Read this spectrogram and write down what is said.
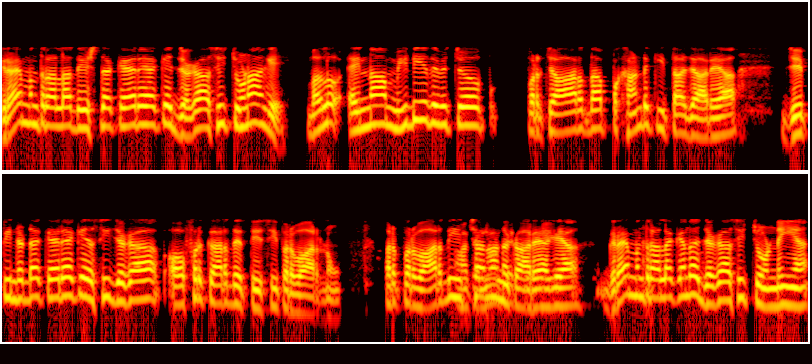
ਗ੍ਰਹਿ ਮੰਤਰਾਲਾ ਦੇਸ਼ ਦਾ ਕਹਿ ਰਿਹਾ ਕਿ ਜਗ੍ਹਾ ਅਸੀਂ ਚੁਣਾਂਗੇ। ਮਤਲਬ ਇੰਨਾ ਮੀਡੀਆ ਦੇ ਵਿੱਚ ਪ੍ਰਚਾਰ ਦਾ ਪਖੰਡ ਕੀਤਾ ਜਾ ਰਿਹਾ ਜੇਪੀ ਨੱਡਾ ਕਹਿ ਰਿਹਾ ਕਿ ਅਸੀਂ ਜਗ੍ਹਾ ਆਫਰ ਕਰ ਦਿੱਤੀ ਸੀ ਪਰਿਵਾਰ ਨੂੰ। ਪਰ ਪਰਿਵਾਰ ਦੀ ਇੱਛਾ ਨੂੰ ਨਕਾਰਿਆ ਗਿਆ। ਗ੍ਰਹਿ ਮੰਤਰਾਲਾ ਕਹਿੰਦਾ ਜਗ੍ਹਾ ਅਸੀਂ ਚੁਣਨੀ ਆ।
